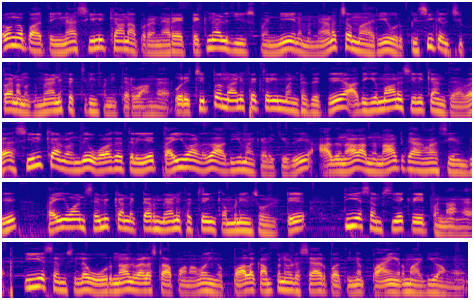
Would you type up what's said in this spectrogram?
அவங்க பார்த்தீங்கன்னா சிலிக்கான் அப்புறம் நிறைய டெக்னாலஜி யூஸ் பண்ணி நம்ம நினச்ச மாதிரி ஒரு பிசிக்கல் சிப்பை நமக்கு மேனுஃபேக்சரிங் பண்ணி தருவாங்க. ஒரு சிப்பை மேனுஃபேக்சரிங் பண்ணுறதுக்கு அதிகமான சிலிக்கான் தேவை. சிலிக்கான் வந்து உலகத்திலேயே தைவானில் தான் அதிகமாக கிடைக்குது. அதனால் அந்த நாட்டுக்காரங்களாம் சேர்ந்து தைவான் செமிகண்டக்டர் மேனுஃபேக்சரிங் கம்பெனின்னு சொல்லிட்டு டிஎஸ்எம்சியை க்ரியேட் பண்ணாங்க. டிஎஸ்எம்சியில் ஒரு நாள் வேலை ஸ்டாப் ஆனாலும் இங்கே பல கம்பெனியோட ஷேர் பார்த்தீங்கன்னா பயங்கரமாக அடி வாங்கும்.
